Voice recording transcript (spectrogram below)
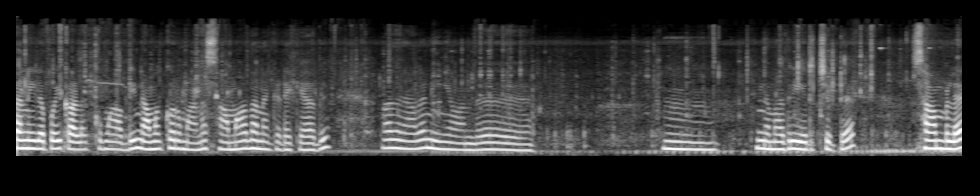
தண்ணியில் போய் கலக்குமா அப்படின்னு நமக்கு ஒரு மன சமாதானம் கிடைக்காது. அதனால் நீங்கள் வந்து இந்த மாதிரி எரிச்சிட்டு சாம்பலை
